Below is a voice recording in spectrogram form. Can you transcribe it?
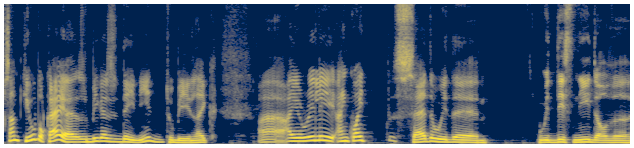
some tube, okay, as big as they need to be. Like uh, I really, I'm quite sad with the with this need of uh,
